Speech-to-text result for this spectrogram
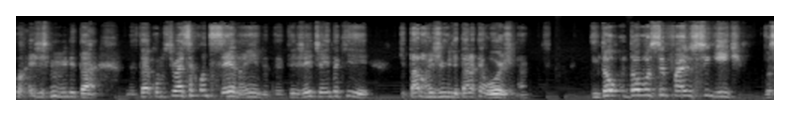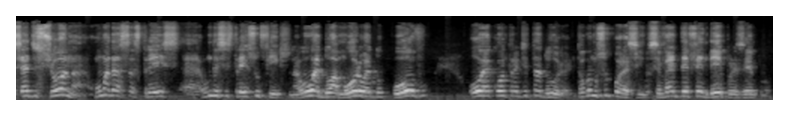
o regime militar. Então, é como se estivesse acontecendo ainda. Tem, tem gente ainda que está no regime militar até hoje. Né? Então, então você faz o seguinte: você adiciona uma dessas três, uh, um desses três sufixos, né? ou é do amor, ou é do povo, ou é contra a ditadura. Então vamos supor assim, você vai defender, por exemplo,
